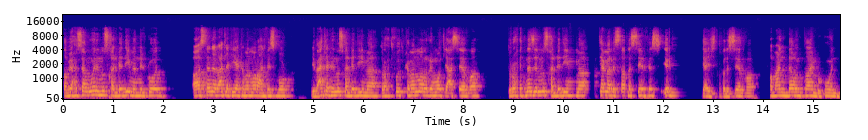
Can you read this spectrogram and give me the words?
طب يا حسام وين النسخة القديمة من الكود؟ آه استنى ابعث لك إياها كمان مرة على الفيسبوك. يبعث لك النسخة القديمة. تروح تفوت كمان مرة remotely على ال server. تروح تنزل النسخة القديمة. تعمل restart لل service. يرجع يشتغل ال server. طبعا ال downtime بيكون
